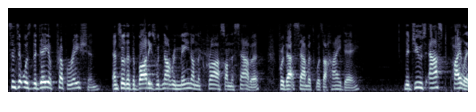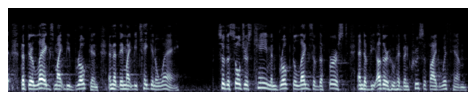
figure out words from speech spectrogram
Since it was the day of preparation, and so that the bodies would not remain on the cross on the Sabbath, for that Sabbath was a high day, the Jews asked Pilate that their legs might be broken and that they might be taken away. So the soldiers came and broke the legs of the first and of the other who had been crucified with him.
